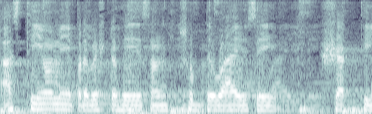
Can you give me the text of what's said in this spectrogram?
अस्थियों में प्रविष्ट हुए संक्षुब्ध वायु से शक्ति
